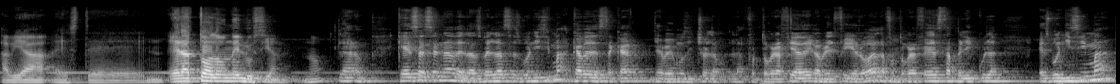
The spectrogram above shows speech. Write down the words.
había este era toda una ilusión, ¿no? Claro, que esa escena de las velas es buenísima. Cabe destacar, ya habíamos dicho, la, la fotografía de Gabriel Figueroa. La fotografía de esta película es buenísima.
